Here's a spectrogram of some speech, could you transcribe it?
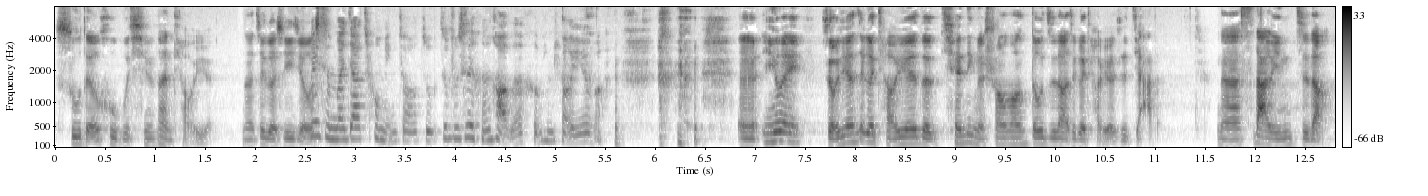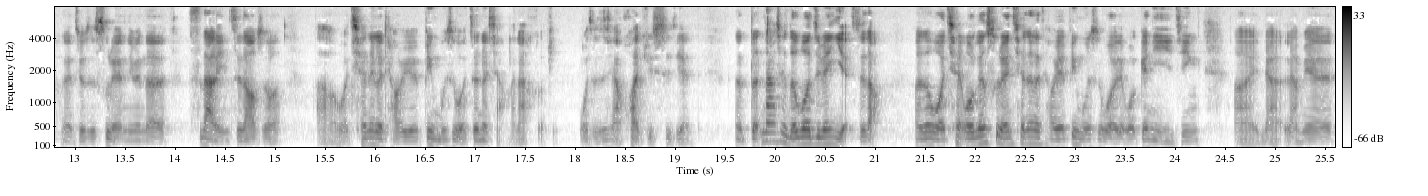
苏德互不侵犯条约。那这个是一九为什么叫臭名昭著？这不是很好的和平条约吗？嗯，因为首先这个条约的签订的双方都知道这个条约是假的。那斯大林知道，那就是苏联那边的斯大林知道说啊，我签这个条约并不是我真的想和他和平，我只是想换取时间。那德纳粹德国这边也知道，他说我签我跟苏联签这个条约并不是我我跟你已经啊两两边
